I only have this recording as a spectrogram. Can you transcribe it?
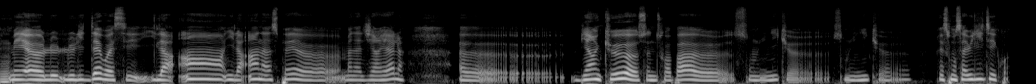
Mm. Mais le, le lead dev, ouais, c'est- il, a un, il a un aspect managérial, bien que ce ne soit pas son unique, son unique responsabilité. Quoi.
